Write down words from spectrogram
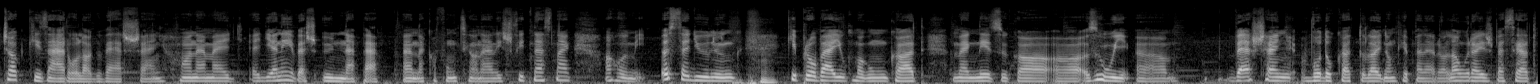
csak kizárólag verseny, hanem egy, egy ilyen éves ünnepe ennek a funkcionális fitnessnek, ahol mi összegyűlünk, hm. kipróbáljuk magunkat, megnézzük a, a, az új a, versenyvodokat, tulajdonképpen erről Laura is beszélt,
